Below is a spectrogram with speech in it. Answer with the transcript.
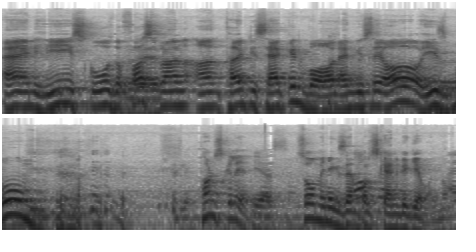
and he scores the first run on 32nd ball and we say, oh, he's boom. Thoughts clear? Yes. So many examples okay. can be given. No?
